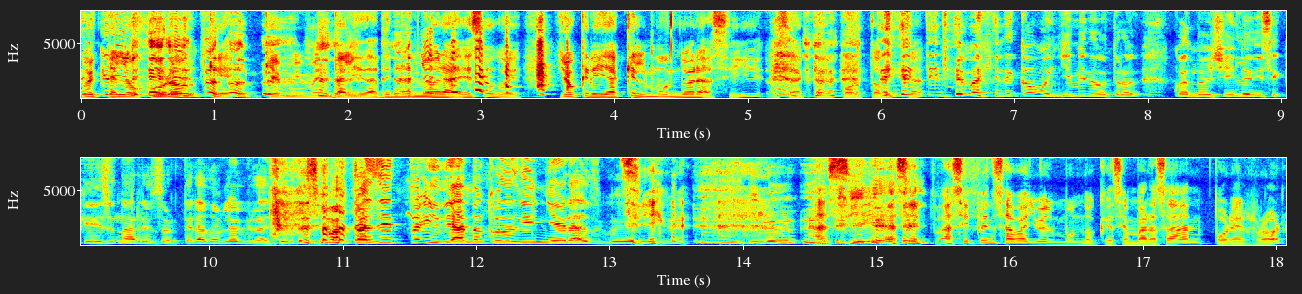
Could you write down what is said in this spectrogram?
Güey, te lo juro que, que mi mentalidad de niño era eso, güey. Yo creía que el mundo era así. O sea, que por Te, tocar. te- te imaginé como en Jimmy Neutron cuando Shin le dice que es una resortera doble brasier de su vato así ideando cosas bien ñeras, güey. Sí, güey. Luego- Así, así, así pensaba yo el mundo, que se embarazaban por error.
